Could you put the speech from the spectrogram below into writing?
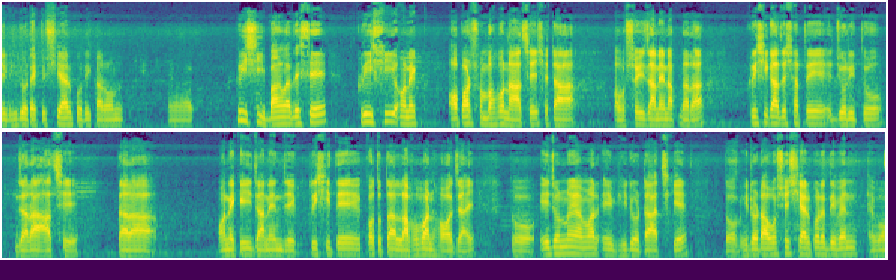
এই ভিডিওটা একটু শেয়ার করি, কারণ কৃষি, বাংলাদেশে কৃষি অনেক অপার সম্ভাবনা আছে, সেটা অবশ্যই জানেন আপনারা। কৃষি কাজের সাথে জড়িত যারা আছে, তারা অনেকেই জানেন যে কৃষিতে কতটা লাভবান হওয়া যায়। তো এই জন্যই আমার এই ভিডিওটা আজকে। তো ভিডিওটা অবশ্যই শেয়ার করে দেবেন এবং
